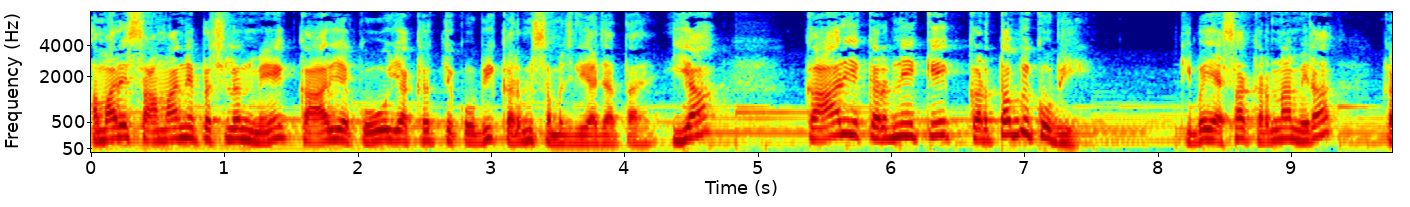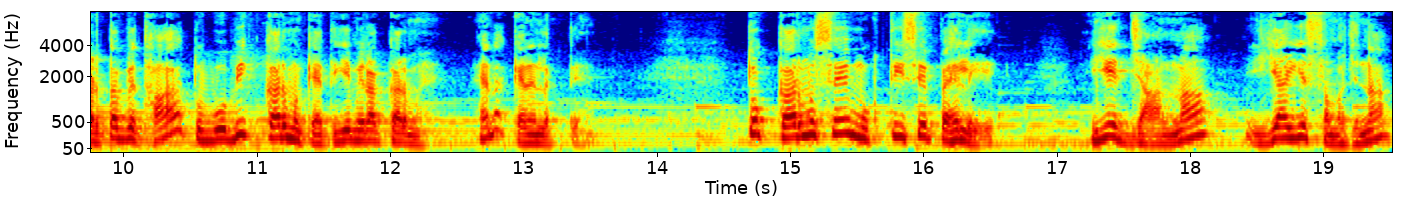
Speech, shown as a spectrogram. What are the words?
हमारे सामान्य प्रचलन में कार्य को या कृत्य को भी कर्म समझ लिया जाता है, या कार्य करने के कर्तव्य को भी, कि भाई ऐसा करना मेरा कर्तव्य था तो वो भी कर्म कहते ये मेरा कर्म है है ना, कहने लगते हैं। तो कर्म से मुक्ति से पहले ये जानना या ये समझना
